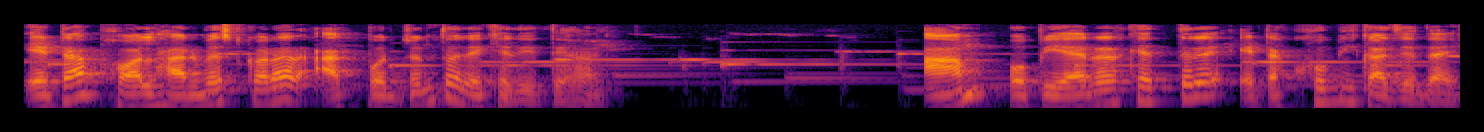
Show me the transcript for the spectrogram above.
এটা ফল হারভেস্ট করার আগ পর্যন্ত রেখে দিতে হয়। আম ও পেয়ারার ক্ষেত্রে এটা খুবই কাজে দেয়।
